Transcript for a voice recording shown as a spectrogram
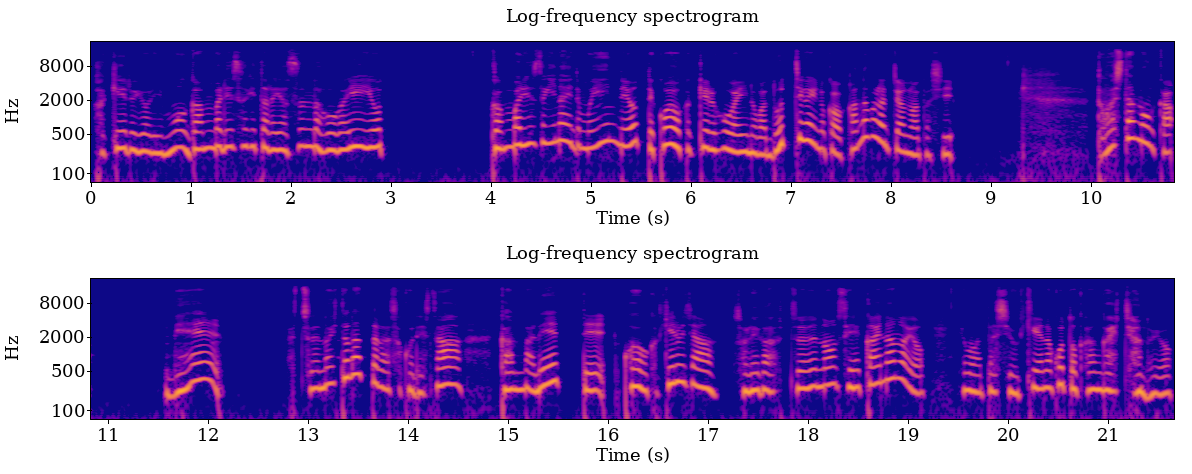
かけるよりも、頑張りすぎたら休んだ方がいいよ。頑張りすぎないでもいいんだよって声をかける方がいいのか、どっちがいいのかわかんなくなっちゃうの、私。どうしたもんか。ねえ。普通の人だったらそこでさ、頑張れって声をかけるじゃん。それが普通の正解なのよ。でも私余計なこと考えちゃうのよ。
